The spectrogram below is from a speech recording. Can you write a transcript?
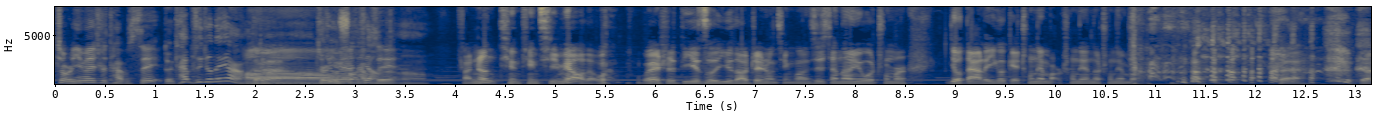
就是因为是 Type C，对 Type C 就那样啊，对就是因为双向 Type 的 C，嗯，反正挺挺奇妙的。我我也是第一次遇到这种情况，就相当于我出门又带了一个给充电宝充电的充电宝。对，对，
